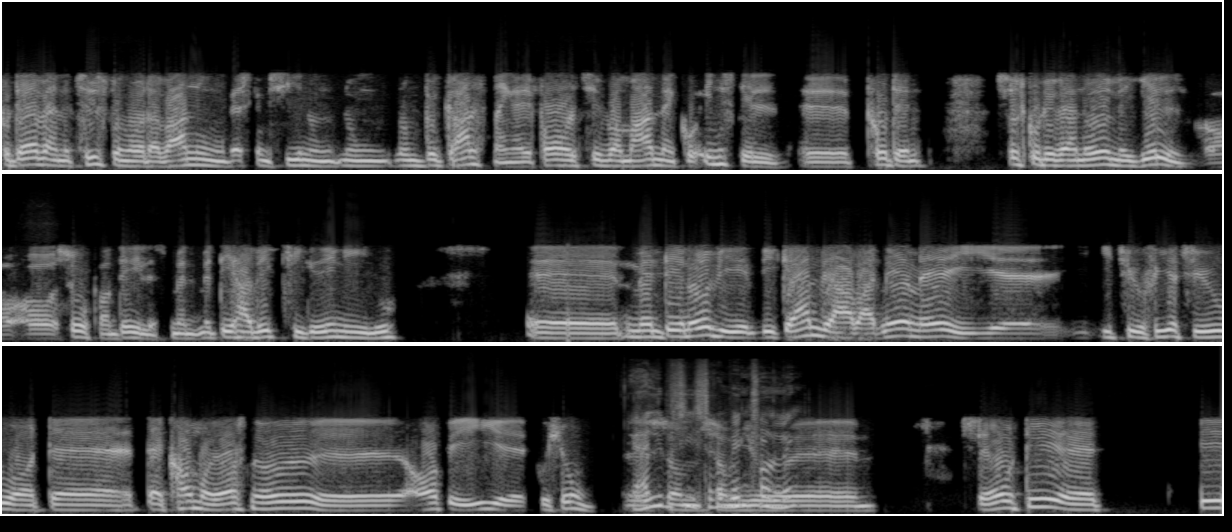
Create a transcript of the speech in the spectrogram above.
på daværende tidspunkt, hvor der var nogle, hvad skal man sige, nogle, nogle, nogle begrænsninger i forhold til, hvor meget man kunne indstille øh, på den. Så skulle det være noget med hjelm og, og så fremdeles, men, men det har vi ikke kigget ind i endnu. Øh, men det er noget, vi, vi gerne vil arbejde mere med i, øh, i 2024, og der, der kommer jo også noget øh, oppe i øh, fusion. Ja, lige præcis, som, som jo, øh, så jo, det, øh, det,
